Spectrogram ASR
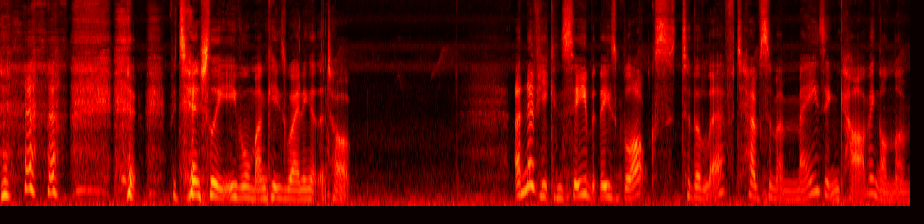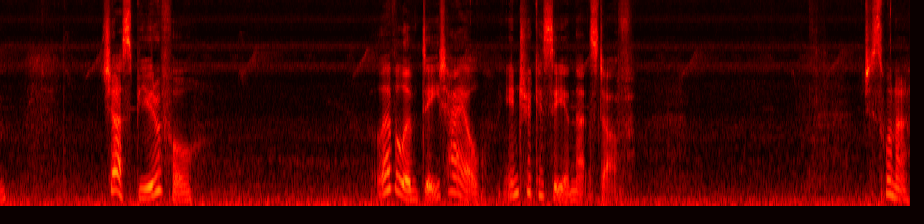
potentially evil monkeys waiting at the top. I don't know if you can see, but these blocks to the left have some amazing carving on them. Just beautiful. Level of detail, intricacy in that stuff. Just want to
